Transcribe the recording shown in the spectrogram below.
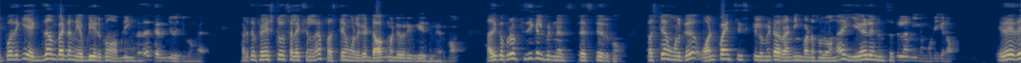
இப்போதைக்கு எக்ஸாம் பேட்டர்ன் எப்படி இருக்கும் அப்படிங்கிறத தெரிஞ்சு வச்சுக்கோங்க. அடுத்து ஃபேஸ் டூ செலெக்ஷனில் ஃபஸ்ட்டே உங்களுக்கு டாக்குமெண்ட் வெரிஃபிகேஷன் இருக்கும். அதுக்கப்புறம் ஃபிசிக்கல் ஃபிட்னஸ் டெஸ்ட் இருக்கும். ஃபஸ்ட்டே உங்களுக்கு one point six kilometre running பண்ண சொல்லுவாங்க. ஏழு நிமிஷத்தில் நீங்கள் முடிக்கணும். இதே இது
